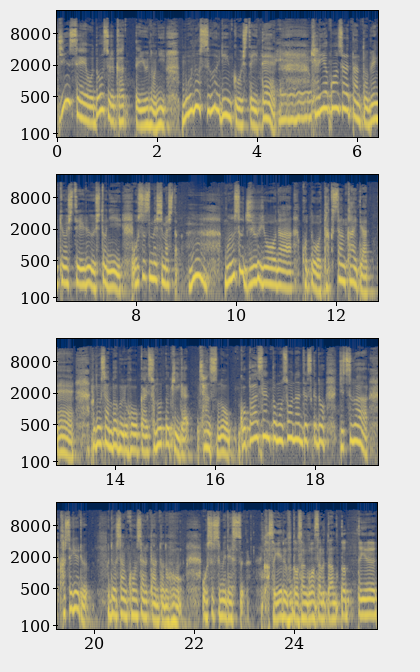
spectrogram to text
人生をどうするかっていうのに、ものすごいリンクをしていて、キャリアコンサルタントを勉強している人にお勧めしました。うん、ものすごい重要なことをたくさん書いてあって、不動産バブル崩壊、その時期がチャンスの5%もそうなんですけど、実は稼げる不動産コンサルタントの本、おすすめです。稼げる不動産コンサルタントっていう、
